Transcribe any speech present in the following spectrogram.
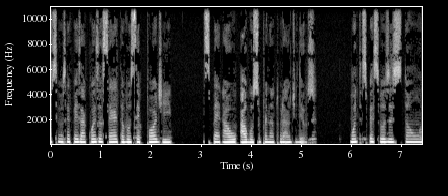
se você fez a coisa certa, você pode esperar algo supernatural de Deus. Muitas pessoas estão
